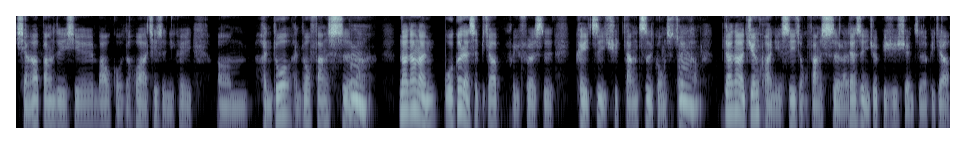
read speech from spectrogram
想要帮这些猫狗的话，其实你可以，嗯，很多很多方式啦。嗯那当然，我个人是比较 prefer 是可以自己去当志工是最好。当然，捐款也是一种方式了，但是你就必须选择比较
